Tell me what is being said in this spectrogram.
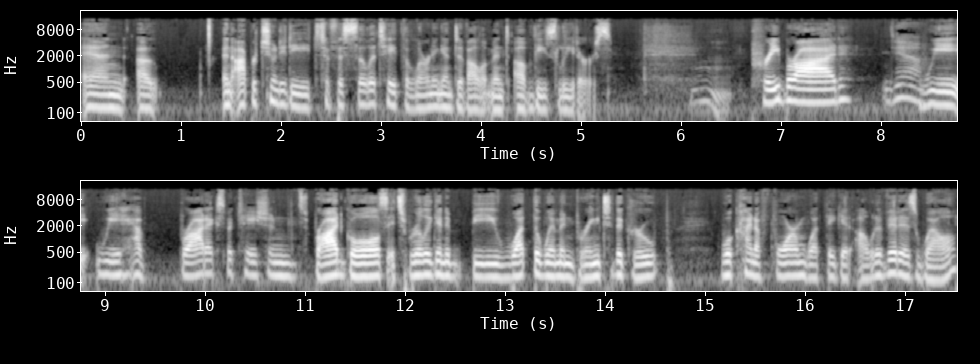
an, an opportunity to facilitate the learning and development of these leaders. Hmm. Pretty broad. Yeah. We, we have broad expectations, broad goals. It's really going to be what the women bring to the group will kind of form what they get out of it as well.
